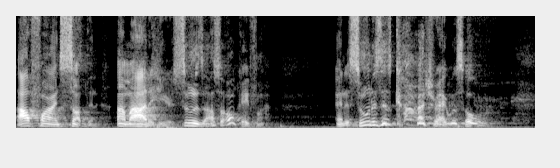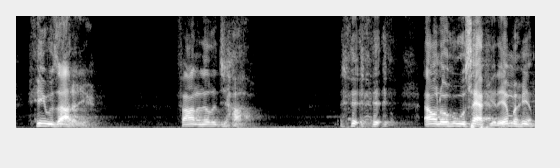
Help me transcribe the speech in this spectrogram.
I'll find something. I'm out of here. As soon as I said, Okay, fine. And as soon as his contract was over, he was out of there. Found another job. I don't know who was happier, them or him.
